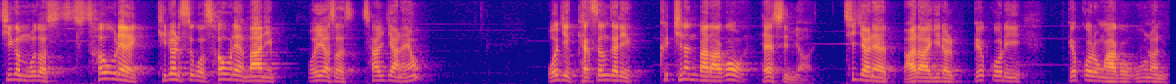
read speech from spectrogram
지금 모두 서울에 길을 쓰고 서울에 많이 모여서 살지 않아요? 오직 백성들이 그치는 바라고 했으며 치전에 말하기를 꾀꼬리 꾀꼬롱하고 우는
